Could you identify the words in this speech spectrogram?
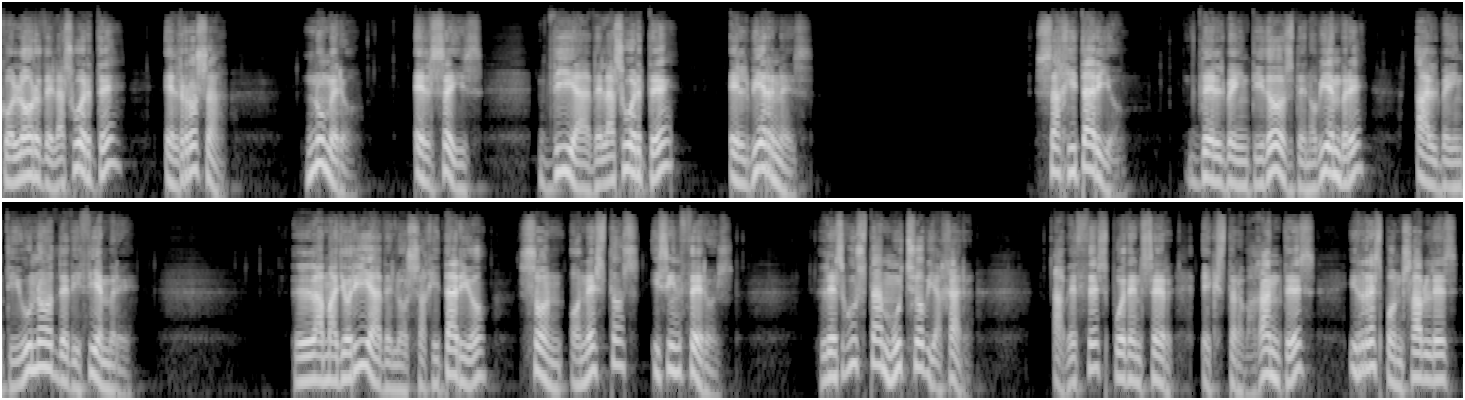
Color de la suerte, el rosa. Número, el 6. Día de la suerte, el viernes. Sagitario, del 22 de noviembre al 21 de diciembre. La mayoría de los Sagitario son honestos y sinceros. Les gusta mucho viajar. A veces pueden ser extravagantes, irresponsables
